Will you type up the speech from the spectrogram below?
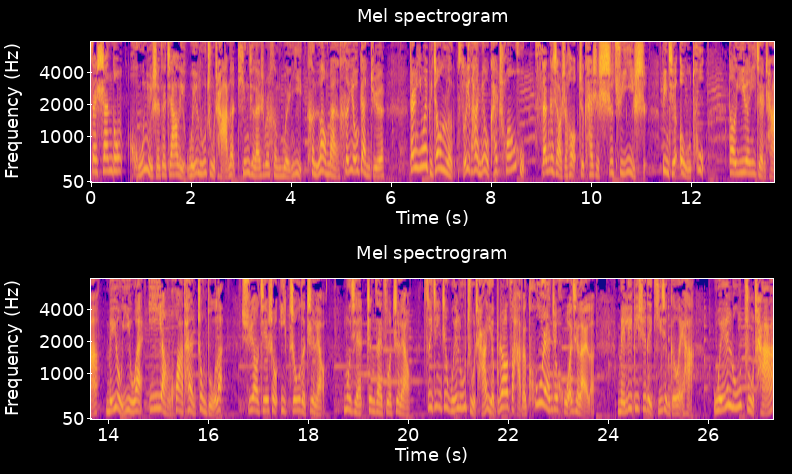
在山东，胡女士在家里围炉煮茶呢，听起来是不是很文艺、很浪漫、很有感觉？但是因为比较冷，所以她也没有开窗户。三个小时后就开始失去意识，并且呕吐。到医院一检查，没有意外，一氧化碳中毒了，需要接受一周的治疗。目前正在做治疗。最近这围炉煮茶也不知道咋的，突然就火起来了。美丽必须得提醒各位哈，围炉煮茶。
